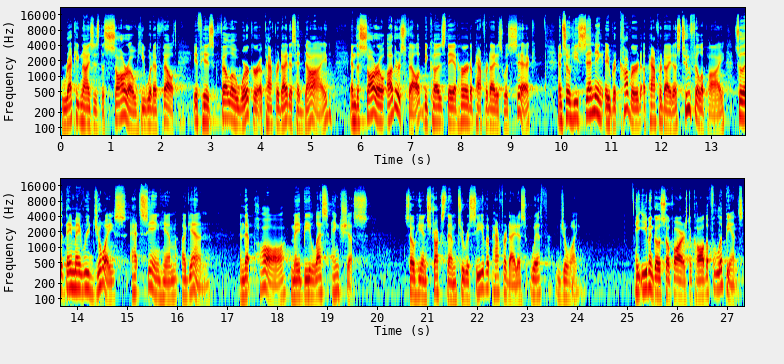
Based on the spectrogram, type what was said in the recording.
recognizes the sorrow he would have felt if his fellow worker Epaphroditus had died, and the sorrow others felt because they had heard Epaphroditus was sick. And so he's sending a recovered Epaphroditus to Philippi so that they may rejoice at seeing him again, and that Paul may be less anxious. So he instructs them to receive Epaphroditus with joy. He even goes so far as to call the Philippians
